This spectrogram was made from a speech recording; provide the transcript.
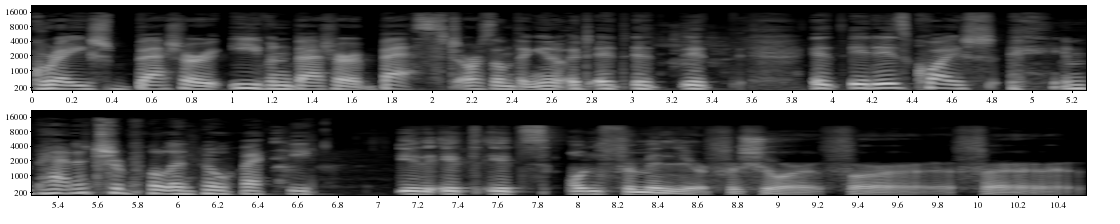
great, better, even better, best, or something. You know, it it it it, it, it is quite impenetrable in a way it, it it's unfamiliar for sure for for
